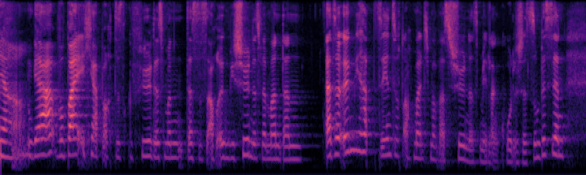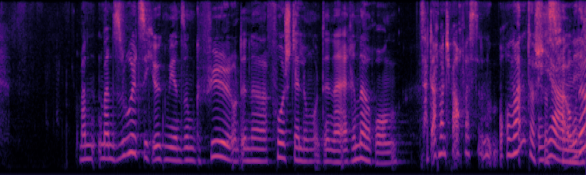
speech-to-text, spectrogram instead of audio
Ja. Ja, wobei ich habe auch das Gefühl, dass man, dass es auch irgendwie schön ist, wenn man dann, also irgendwie hat Sehnsucht auch manchmal was Schönes, Melancholisches. So ein bisschen, man, man suhlt sich irgendwie in so einem Gefühl und in einer Vorstellung und in einer Erinnerung. Es hat auch manchmal auch was Romantisches, Ja, oder?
